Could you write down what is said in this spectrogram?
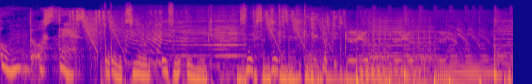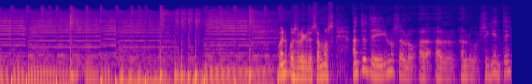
Un, dos, 3. Conexión FM. Fuerza Mexicana. Bueno, pues regresamos. Antes de irnos a lo, a, a- a lo siguiente,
